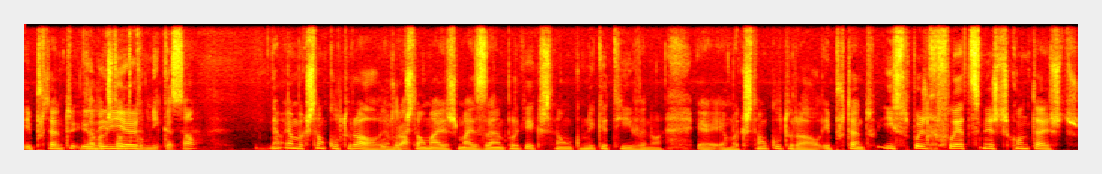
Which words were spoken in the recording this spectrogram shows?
E portanto, é eu é uma diria... questão de comunicação? Não, é uma questão cultural, cultural, é uma questão mais, mais ampla que a questão comunicativa, não é? é? é uma questão cultural e, portanto, isso depois reflete-se nestes contextos.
